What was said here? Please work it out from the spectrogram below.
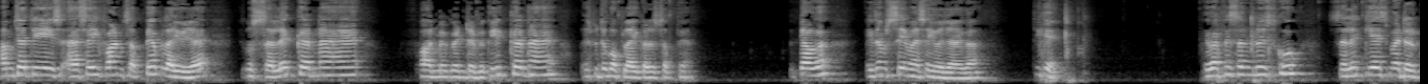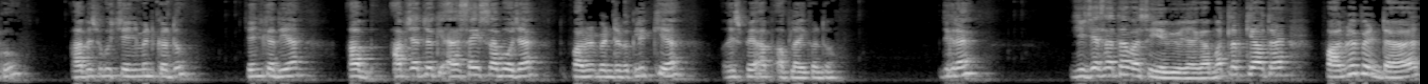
हम चाहते हैं ऐसा ही फॉन्ट सब पे अप्लाई हो जाए इसको सेलेक्ट करना है फॉर्मेट पेंटर पे क्लिक करना है इस पर देखो अप्लाई करो सब पे तो क्या होगा? एकदम सेम ऐसा ही हो जाएगा। ठीक है? एक बार फिर समझ लो इसको। सेलेक्ट किया इस मैटर को। आप इसमें कुछ चेंजमेंट कर दो। चेंज कर दिया। अब आप चाहते हो कि ऐसा ही सब हो जाए तो फॉर्मेट पेंटर पे क्लिक किया और इस पर आप अप्लाई कर दो। दिख रहा है? ये जैसा था, वैसे ये भी हो जाएगा। मतलब क्या होता है? फॉर्मेट पेंटर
